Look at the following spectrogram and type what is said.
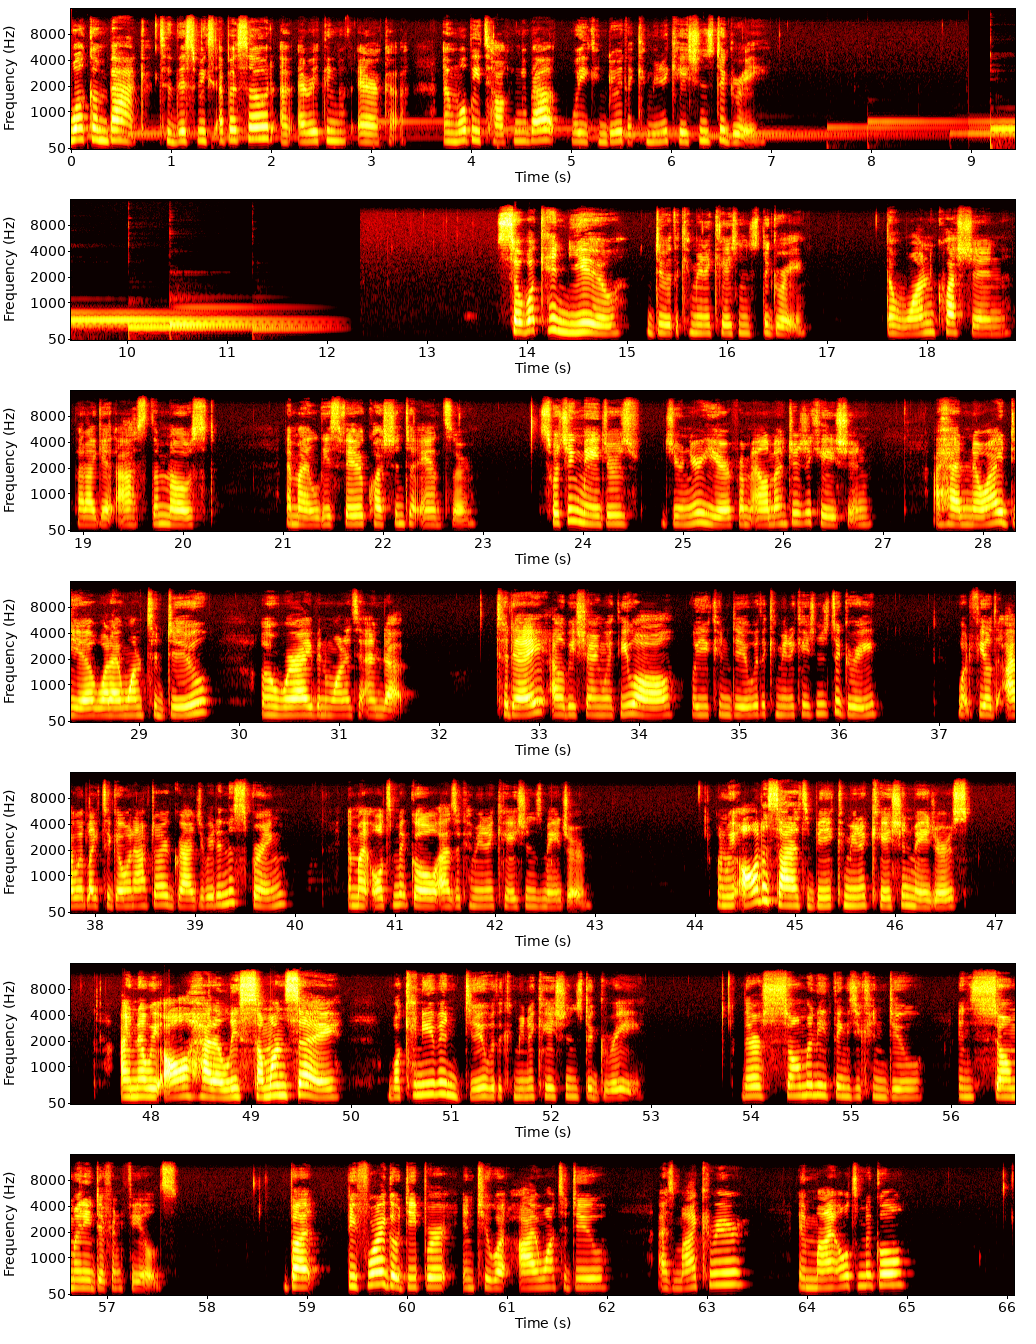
Welcome back to this week's episode of Everything with Erica, and we'll be talking about what you can do with a communications degree. So, what can you do with a communications degree? The one question that I get asked the most, and my least favorite question to answer. Switching majors junior year from elementary education, I had no idea what I wanted to do or where I even wanted to end up. Today, I will be sharing with you all what you can do with a communications degree, what field I would like to go in after I graduate in the spring, and my ultimate goal as a communications major. When we all decided to be communication majors, I know we all had at least someone say, What can you even do with a communications degree? There are so many things you can do in so many different fields. But before I go deeper into what I want to do as my career and my ultimate goal,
